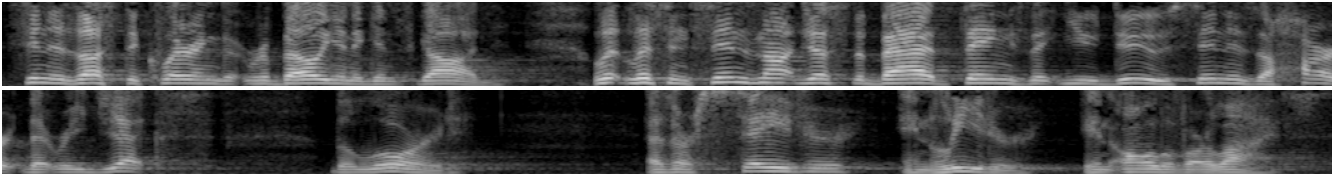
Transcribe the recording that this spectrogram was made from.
Sin is us declaring rebellion against God. Listen, sin's not just the bad things that you do, sin is a heart that rejects the Lord as our Savior and leader in all of our lives.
